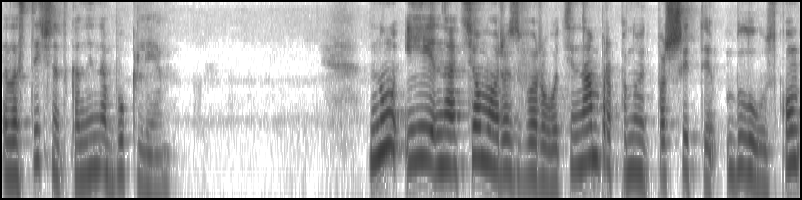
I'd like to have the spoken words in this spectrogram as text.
еластична тканина букле. Ну і на цьому розвороті нам пропонують пошити блузку.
